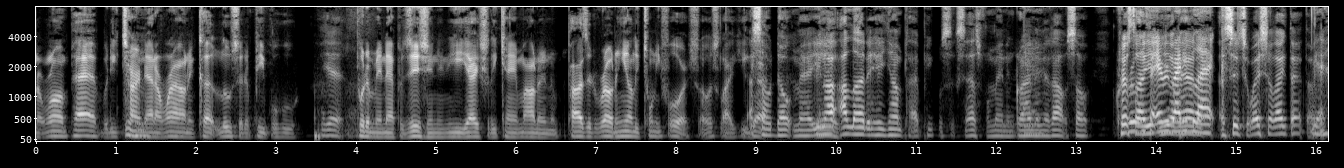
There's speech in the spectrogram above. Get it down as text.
the wrong path, but he turned Mhm. that around and cut loose of the people who Yeah. put him in that position, and he actually came out in a positive road. And he only twenty four, so it's like he That's got so dope, man. You know, Yeah. I love to hear young black people successful, man, and grinding it out. So, Crystal, Rooting you, for you ever everybody had a- A, situation like that, though? Yeah.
